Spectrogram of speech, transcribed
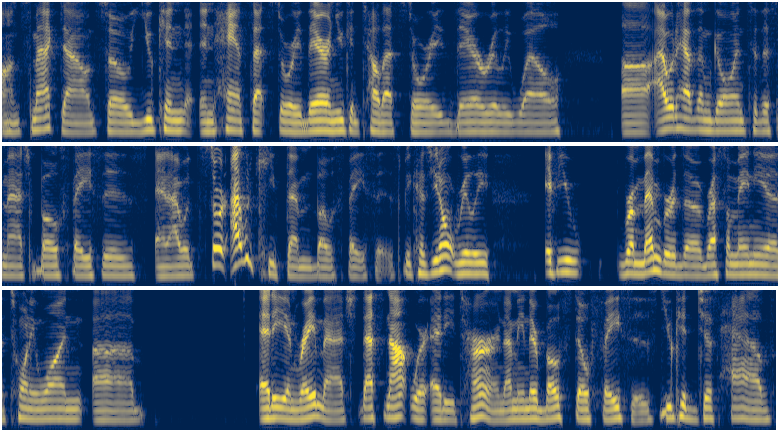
on SmackDown. So you can enhance that story there and you can tell that story there really well. Uh, I would have them go into this match both faces, and I would sort I would keep them both faces because you don't really, if you remember the WrestleMania 21 uh, Eddie and Rey match, that's not where Eddie turned. I mean, they're both still faces. You could just have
